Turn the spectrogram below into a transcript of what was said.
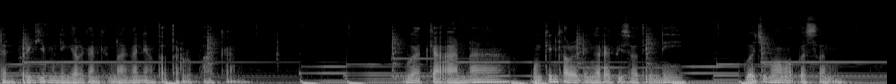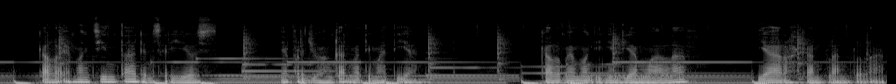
dan pergi meninggalkan kenangan yang tak terlupakan. Buat Kak Ana, mungkin kalau dengar episode ini, gue cuma mau pesan, kalau emang cinta dan serius, ya perjuangkan mati-matian. Kalau memang ingin dia mualaf, ya arahkan pelan-pelan.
